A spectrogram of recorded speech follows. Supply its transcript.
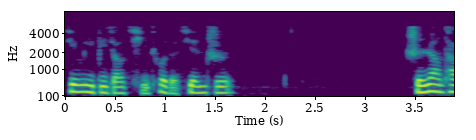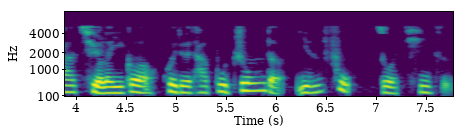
经历比较奇特的先知。神让他娶了一个会对他不忠的淫妇做妻子，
